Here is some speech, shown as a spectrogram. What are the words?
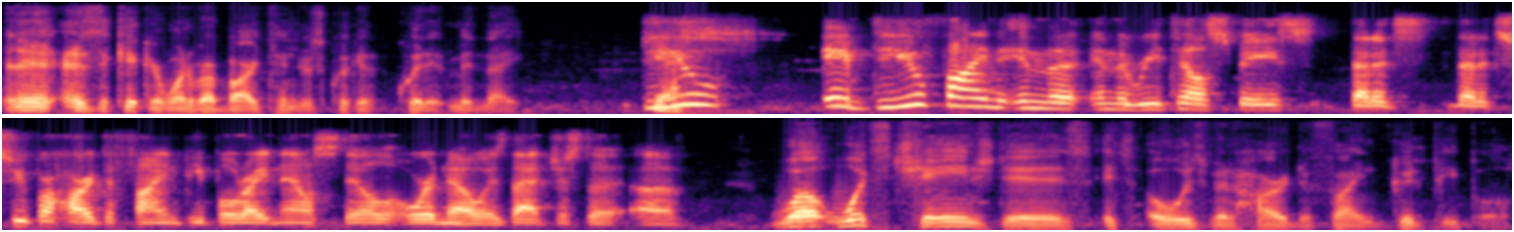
And then, as the kicker, one of our bartenders quit at, quit at midnight. Do Yes. you, Abe? Do you find in the in the retail space that it's that it's super hard to find people right now still, or no? Is that just a, a Well, what's changed is it's always been hard to find good people.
